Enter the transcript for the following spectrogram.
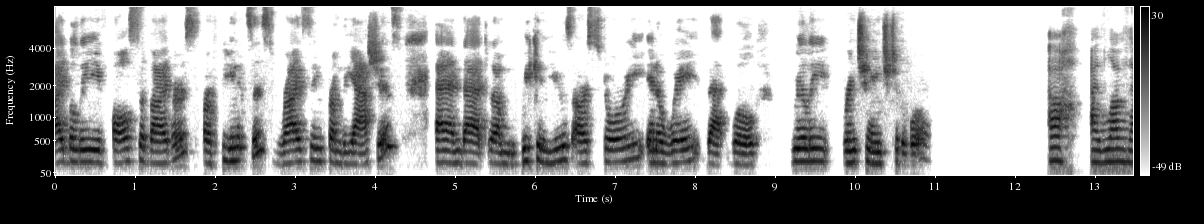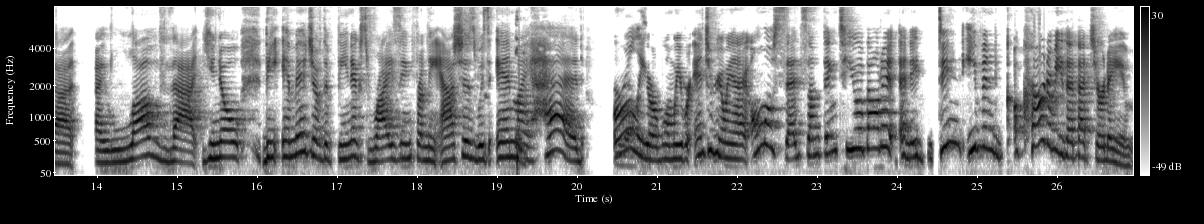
I believe all survivors are phoenixes rising from the ashes, and that um, we can use our story in a way that will really bring change to the world. Oh, I love that. I love that. You know, the image of the phoenix rising from the ashes was in my head earlier when we were interviewing. I almost said something to you about it, and it didn't even occur to me that that's your name.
